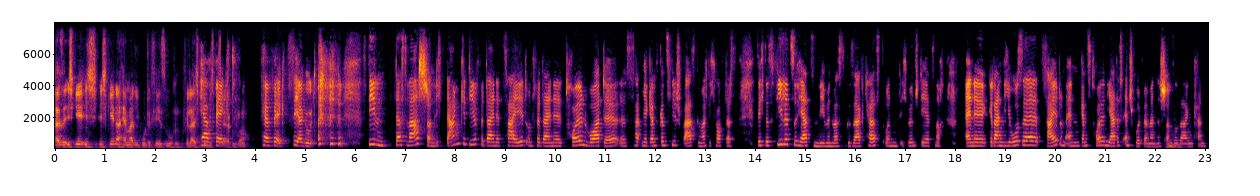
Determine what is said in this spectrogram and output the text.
Also ich gehe ich, ich geh nachher mal die gute Fee suchen. Vielleicht Perfekt. Ich irgendwo. Perfekt, sehr gut. Steven, das war's schon. Ich danke dir für deine Zeit und für deine tollen Worte. Es hat mir ganz, ganz viel Spaß gemacht. Ich hoffe, dass sich das viele zu Herzen nehmen, was du gesagt hast. Und ich wünsche dir jetzt noch eine grandiose Zeit und einen ganz tollen Jahresendspurt, wenn man das schon so mhm. sagen kann.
